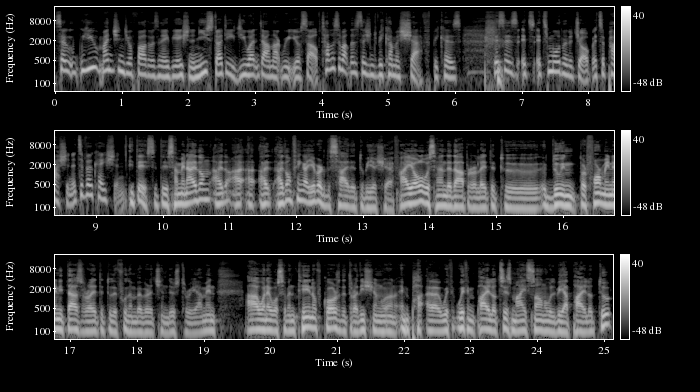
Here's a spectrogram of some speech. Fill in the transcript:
So you mentioned your father was in aviation, and you studied. You went down that route yourself. Tell us about the decision to become a chef, because this is it's it's more than a job; it's a passion, it's a vocation. It is. It is. I mean, I don't. I don't. I, I, I don't think I ever decided to be a chef. I always ended up related to doing performing any task related to the food and beverage industry. I mean, uh, when I was 17, of course, the tradition uh, uh, with, within pilots is my son will be a pilot too.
